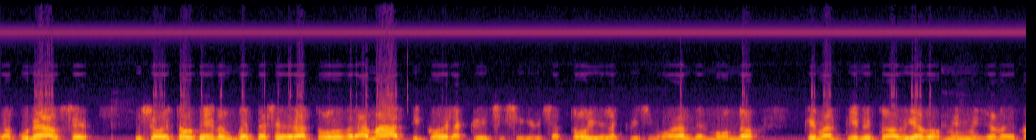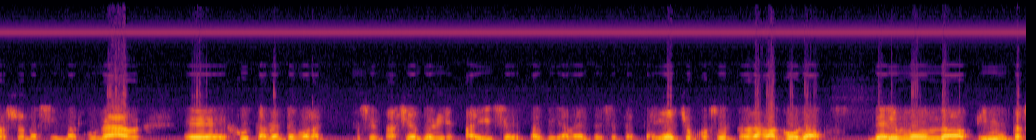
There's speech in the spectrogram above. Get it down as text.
vacunarse y sobre todo teniendo en cuenta ese dato dramático de la crisis civilizatoria y la crisis moral del mundo que mantiene todavía dos mil millones de personas sin vacunar, eh, justamente por la concentración de 10 países, prácticamente el 78% de las vacunas del mundo, y mientras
